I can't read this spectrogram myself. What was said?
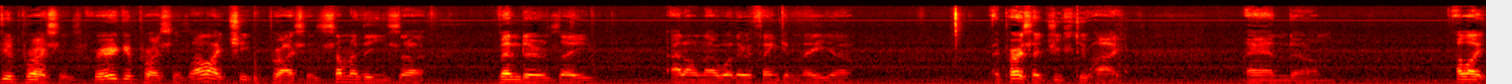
Good prices, very good prices. I like cheap prices. Some of these uh, vendors, they, I don't know what they were thinking. They, uh, they price their juice too high, and um, I like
